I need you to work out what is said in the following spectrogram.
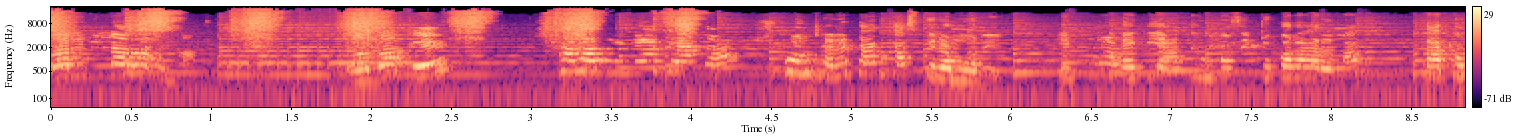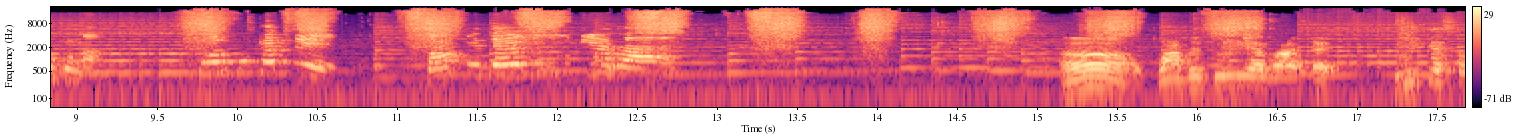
বাড়ি বিলা আর আহে না। ওর বাপে সারাদিন একা একা সংসারে কাম কাজ করে মরে। এই পোলাটা কি হাতে উমাজ একটু করা হারে না? তা করব না। করব কেমনে বাপে দেয় দুনিয়া রায় হ্যাঁ বাপে দুনিয়া রাখে তুমি কেসটা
